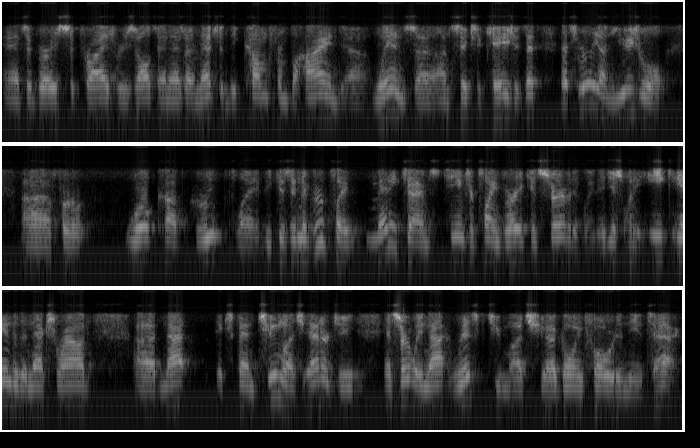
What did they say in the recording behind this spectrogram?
and it's a very surprise result. And as I mentioned, the come from behind uh, wins uh, on six occasions. That that's really unusual uh, for World Cup group play because in the group play, many times teams are playing very conservatively. They just want to eke into the next round, uh, not expend too much energy, and certainly not risk too much uh, going forward in the attack.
